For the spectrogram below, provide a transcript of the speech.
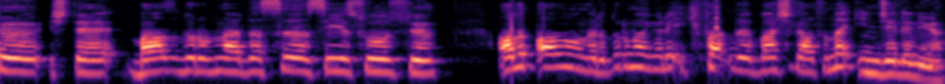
ü işte bazı durumlarda sı, si, su, sü alıp almamaları duruma göre iki farklı başlık altında inceleniyor.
